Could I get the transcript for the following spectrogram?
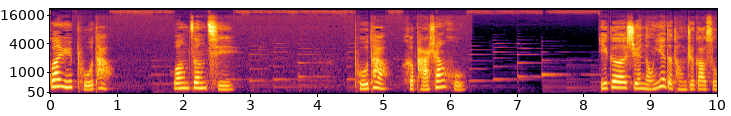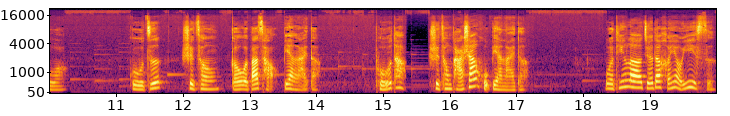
关于葡萄，汪曾祺。葡萄和爬山虎。一个学农业的同志告诉我，谷子是从狗尾巴草变来的，葡萄是从爬山虎变来的。我听了觉得很有意思，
